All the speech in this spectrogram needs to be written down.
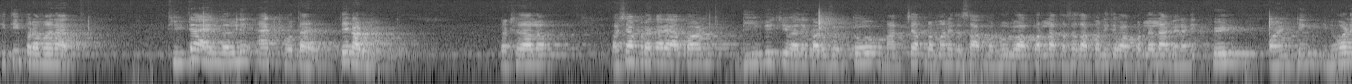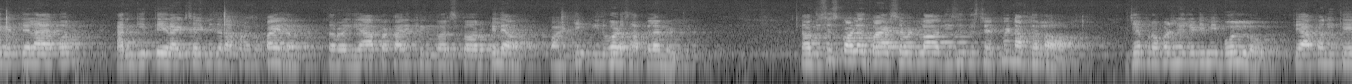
किती प्रमाणात थिटा अँगलने ॲक्ट होत आहे ते काढू शकतो. लक्षात आलं? अशा प्रकारे आपण डी पीची व्हॅल्यू काढू शकतो. मागच्याप्रमाणे जसा आपण रूल वापरला तसंच आपण इथे वापरलेला आहे. मॅग्नेटिक फील्ड पॉइंटिंग इनवर्ड घेतलेला आहे आपण. कारण की ते राईट साईडने जर आपण असं पाहिलं तर या प्रकारे फिंगर्स कवर केल्यावर पॉइंटिंग इनवर्ड असं आपल्याला मिळते. नाव this is called as Biot Savart law this is the statement of the law जे प्रोपोर्शनॅलिटी मी बोललो ते आपण इथे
